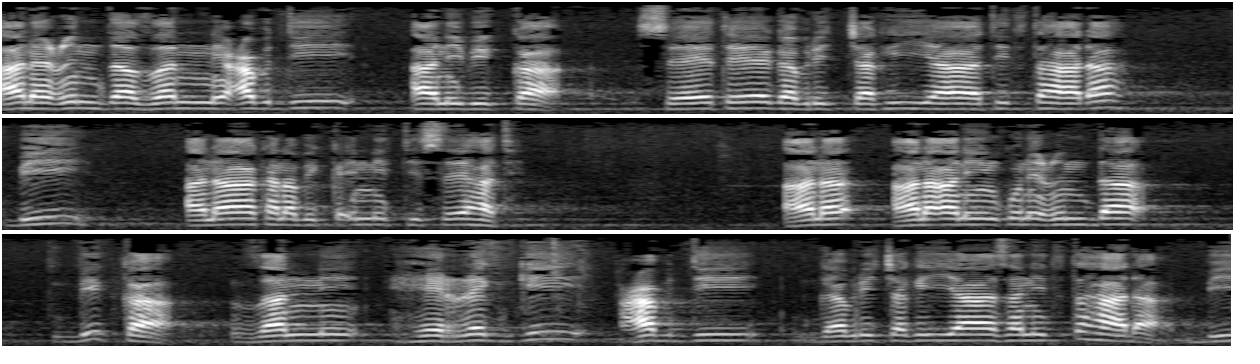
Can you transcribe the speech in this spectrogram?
أنا عند ظن عبدي bikka seetee gabricha kiyyaatitti tahaadha bi anaa kana bikka inni itti seehate ana ana aniin kun cinda bikka zanni herreggii cabdii gabricha kiyyaa sanitti tahaadha bi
